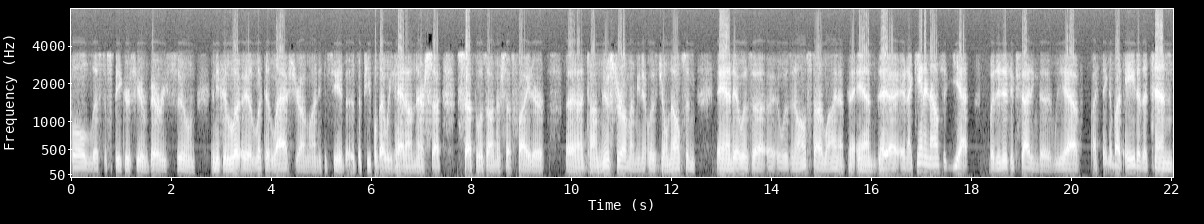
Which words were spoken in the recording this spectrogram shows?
full list of speakers here very soon. And if you look, uh, looked at last year online, you can see the, the people that we had on there. Seth, Seth was on there, Seth Feider, uh, Tom Neustrom. I mean, it was Joe Nelson, and it was uh, it was an all star lineup. And uh, and I can't announce it yet, but it is exciting. To we have I think about eight of the ten,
